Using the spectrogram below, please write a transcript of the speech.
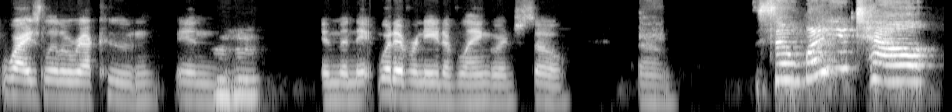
wise little raccoon in mhm. In the na- whatever native language. So, um, So, why don't you tell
